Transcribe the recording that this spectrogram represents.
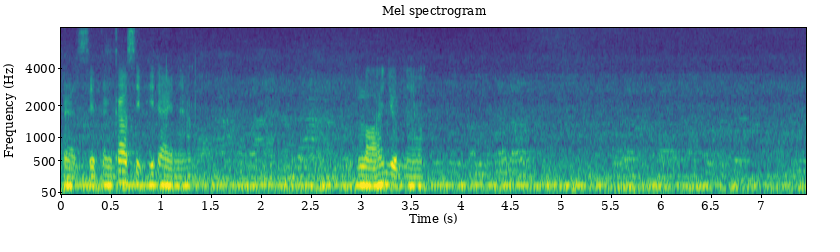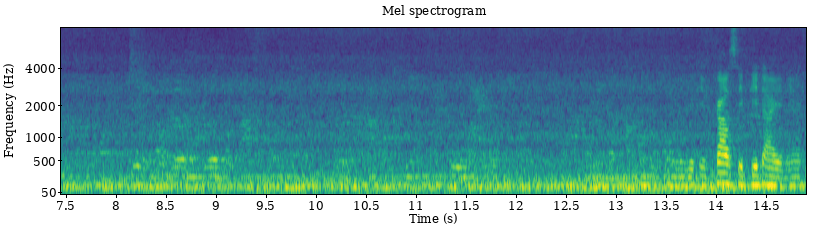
แปดสิบเป็นเก้าสิบที่ใดนะครับ รอให้หยุดนะครับอยู่ที่เก้าสิบที่ใดนะครับ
